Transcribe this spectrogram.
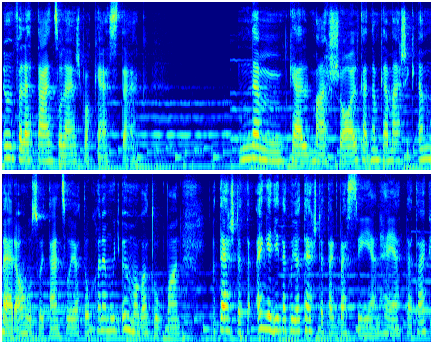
önfelett táncolásba kezdtek nem kell mással, tehát nem kell másik ember ahhoz, hogy táncoljatok, hanem úgy önmagatokban. A testet, engedjétek, hogy a testetek beszéljen helyettetek,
